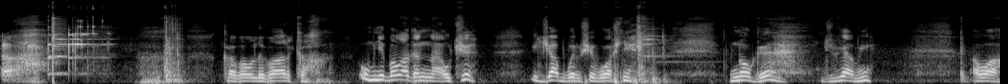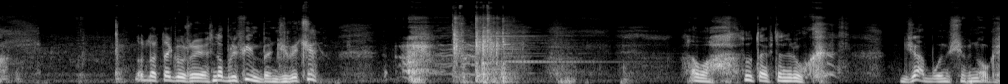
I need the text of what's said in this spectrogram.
Ach. Kawał lewarka. U mnie bałagan na aucie i dziabłem się właśnie w nogę drzwiami. Ała. No dlatego, że jest dobry film będzie, wiecie? Ała, tutaj w ten róg. Dziabłem się w nogę.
